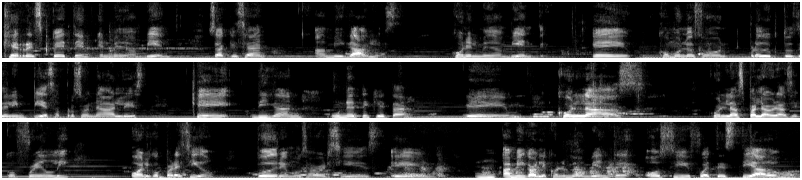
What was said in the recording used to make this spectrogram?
que respeten el medio ambiente, o sea, que sean amigables con el medio ambiente, eh, como lo son productos de limpieza personales, que digan una etiqueta eh, con, las, con las palabras eco-friendly o algo parecido, podremos saber si es eh, amigable con el medio ambiente o si fue testeado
